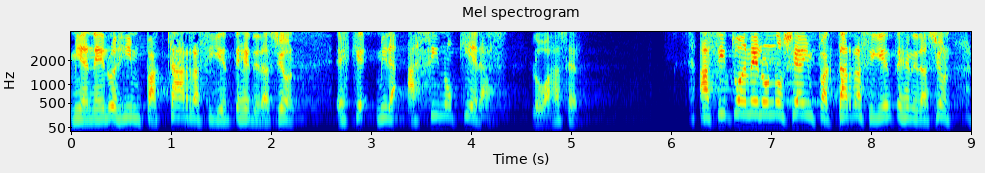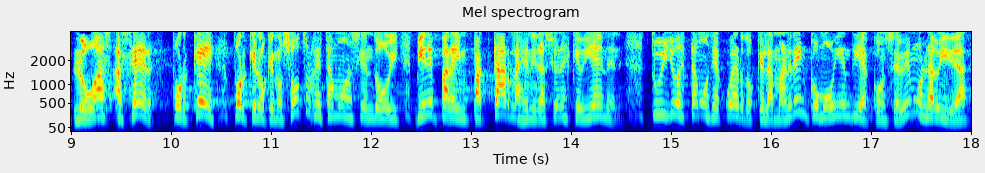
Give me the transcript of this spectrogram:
mi anhelo es impactar la siguiente generación. Es que, mira, así no quieras, lo vas a hacer. Así tu anhelo no sea impactar la siguiente generación, lo vas a hacer. ¿Por qué? Porque lo que nosotros estamos haciendo hoy viene para impactar las generaciones que vienen. Tú y yo estamos de acuerdo que la manera en cómo hoy en día concebimos la vida,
